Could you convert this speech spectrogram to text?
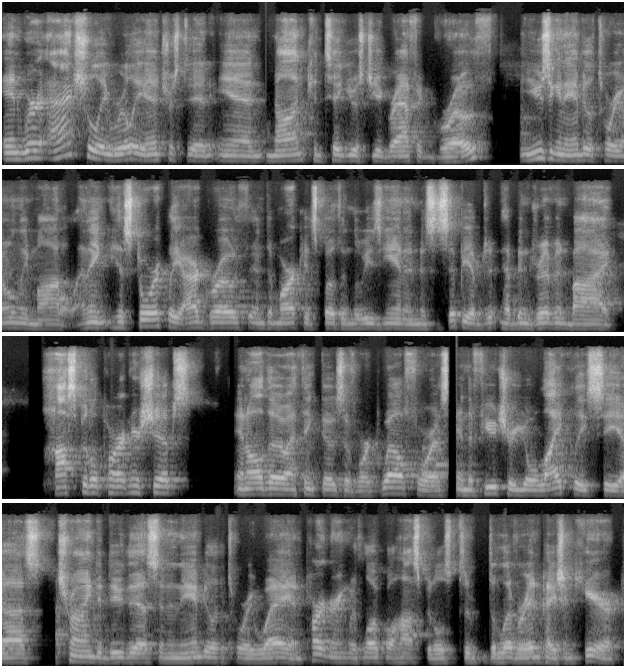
And we're actually really interested in non contiguous geographic growth using an ambulatory only model. I think historically, our growth into markets both in Louisiana and Mississippi have, have been driven by hospital partnerships. And although I think those have worked well for us, in the future, you'll likely see us trying to do this in an ambulatory way and partnering with local hospitals to deliver inpatient care,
